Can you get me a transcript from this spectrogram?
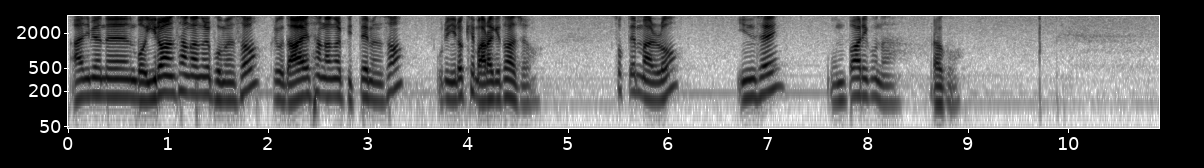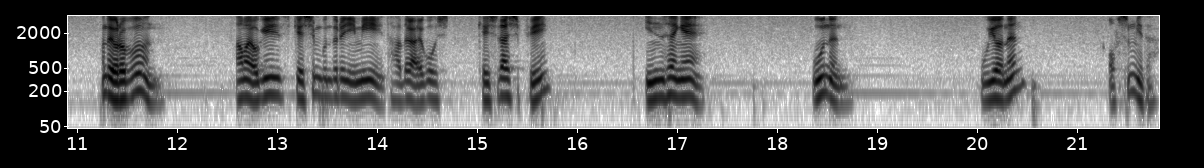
아니면은 뭐 이러한 상황을 보면서 그리고 나의 상황을 빗대면서 우린 이렇게 말하기도 하죠. 속된 말로 인생 운빨이구나라고. 근데 여러분 아마 여기 계신 분들은 이미 다들 알고 계시다시피 인생에 운은 우연은 없습니다.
